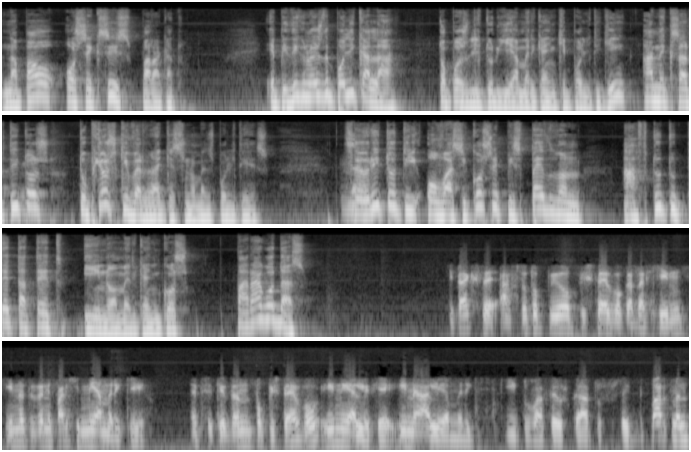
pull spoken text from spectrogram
να πάω ως εξής παρακάτω. Επειδή γνωρίζετε πολύ καλά το πώς λειτουργεί η Αμερικανική πολιτική, ανεξαρτήτως του ποιος κυβερνά και στι ΗΠΑ. Ναι. Θεωρείτε ότι ο βασικός επισπέδων αυτού του τέτα τέτ είναι ο Αμερικανικός παράγοντας; Κοιτάξτε, αυτό το οποίο πιστεύω καταρχήν είναι ότι δεν υπάρχει μία Αμερική. Έτσι και δεν το πιστεύω, είναι η αλήθεια. Είναι άλλη η Αμερική του βαθέους κράτους του State Department,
